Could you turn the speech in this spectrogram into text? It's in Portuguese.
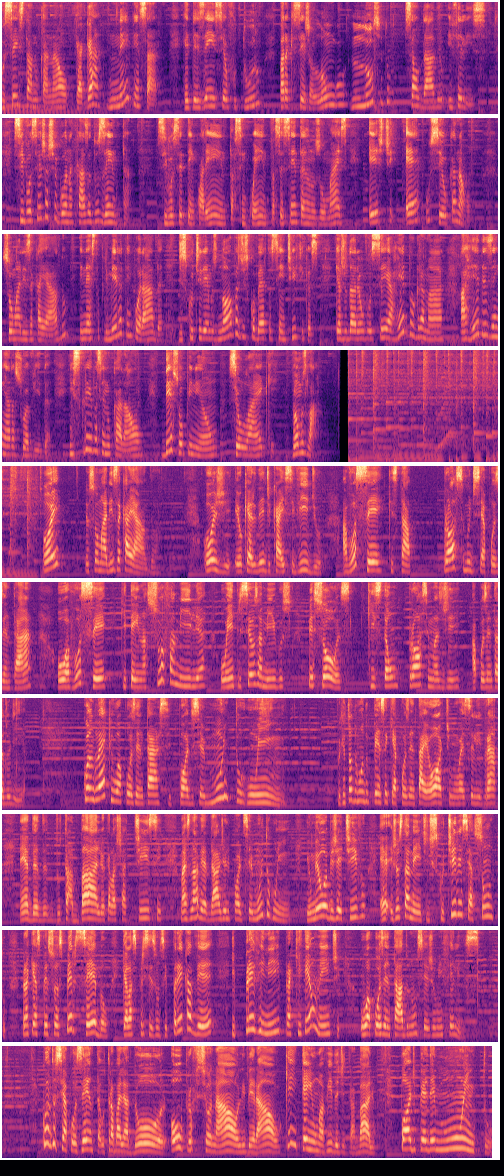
Você está no canal Gagá Nem Pensar. Redesenhe seu futuro para que seja longo, lúcido, saudável e feliz. Se você já chegou na casa 200, se você tem 40, 50, 60 anos ou mais, este é o seu canal. Sou Marisa Caiado e nesta primeira temporada discutiremos novas descobertas científicas que ajudarão você a reprogramar, a redesenhar a sua vida. Inscreva-se no canal, dê sua opinião, seu like. Vamos lá! Oi, eu sou Marisa Caiado. Hoje eu quero dedicar esse vídeo a você que está próximo de se aposentar ou a você que tem na sua família ou entre seus amigos pessoas que estão próximas de aposentadoria. Quando é que o aposentar-se pode ser muito ruim? Porque todo mundo pensa que aposentar é ótimo, vai se livrar né, do, do, do trabalho, aquela chatice, mas na verdade ele pode ser muito ruim. E o meu objetivo é justamente discutir esse assunto para que as pessoas percebam que elas precisam se precaver e prevenir para que realmente o aposentado não seja um infeliz. Quando se aposenta o trabalhador ou o profissional liberal, quem tem uma vida de trabalho, pode perder muito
